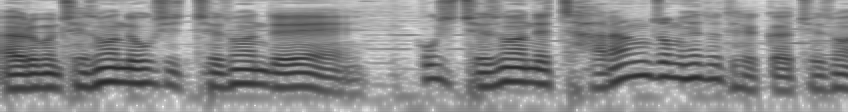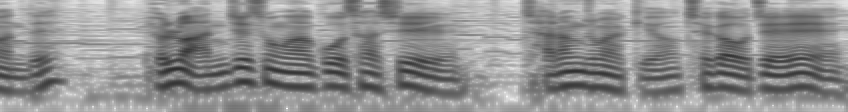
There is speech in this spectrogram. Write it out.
아 여러분 죄송한데 혹시 죄송한데 혹시 죄송한데 자랑 좀 해도 될까요? 죄송한데? 별로 안 죄송하고 사실 자랑 좀 할게요. 제가 어제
